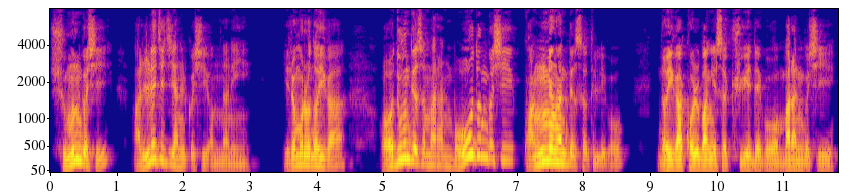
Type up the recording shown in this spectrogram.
숨은 것이 알려지지 않을 것이 없나니 이러므로 너희가 어두운 데서 말한 모든 것이 광명한 데서 들리고 너희가 골방에서 귀에 대고 말한 것이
